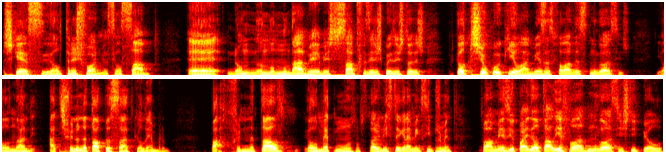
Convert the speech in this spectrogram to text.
esquece, ele transforma-se, ele sabe, eh, não, não, não dá bebês, sabe fazer as coisas todas, porque ele cresceu com aquilo. À mesa falava-se de negócios. Ele, na- ah, isto foi no Natal passado que eu lembro-me. Pá, foi no Natal, ele mete-me um story no Instagram em que simplesmente estão à mesa e o pai dele está ali a falar de negócios. Tipo, ele,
